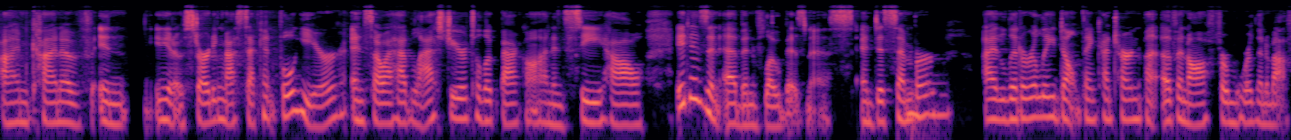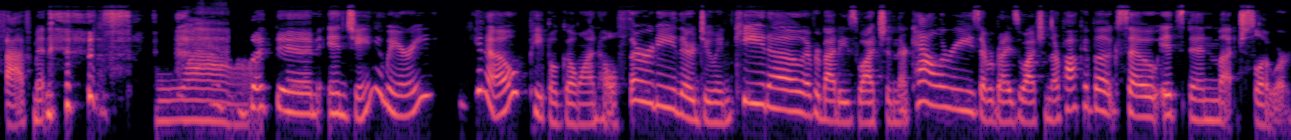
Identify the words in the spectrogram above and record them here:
I'm kind of in, you know, starting my second full year. And so I have last year to look back on and see how it is an ebb and flow business. And December, mm-hmm. I literally don't think I turned my oven off for more than about five minutes. Wow. but then in January, you know, people go on whole 30, they're doing keto, everybody's watching their calories, everybody's watching their pocketbook. So it's been much slower,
